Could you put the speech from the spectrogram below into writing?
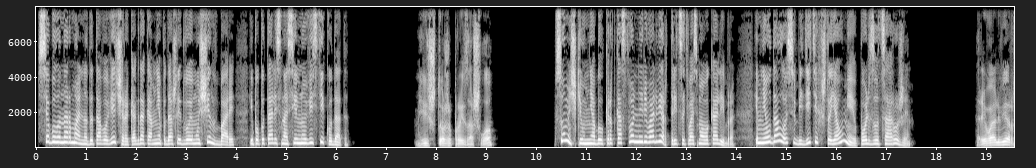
Все было нормально до того вечера, когда ко мне подошли двое мужчин в баре и попытались насильно увезти куда-то. «И что же произошло?» В сумочке у меня был короткоствольный револьвер 38-го калибра, и мне удалось убедить их, что я умею пользоваться оружием. Револьвер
